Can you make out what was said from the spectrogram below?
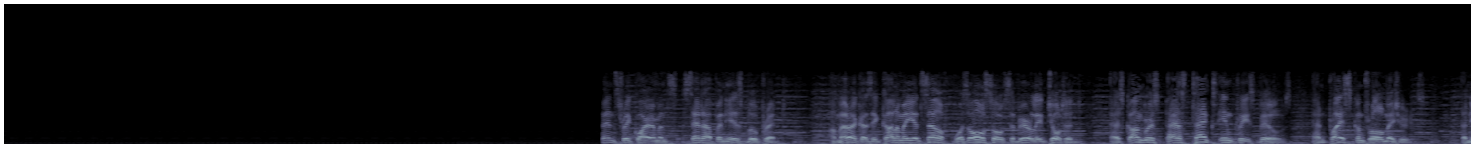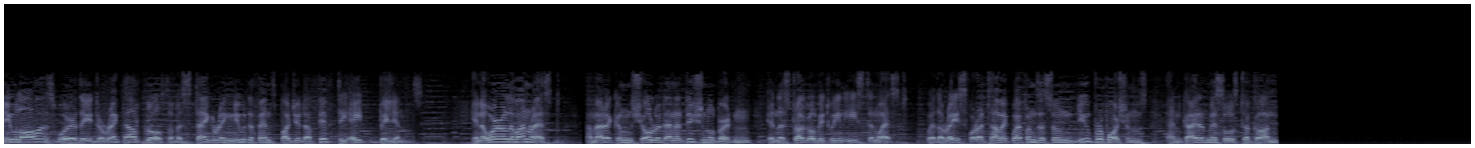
defense requirements set up in his blueprint. America's economy itself was also severely jolted as Congress passed tax increase bills and price control measures. The new laws were the direct outgrowth of a staggering new defense budget of 58 billions. In a world of unrest, Americans shouldered an additional burden in the struggle between East and West, where the race for atomic weapons assumed new proportions and guided missiles took on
